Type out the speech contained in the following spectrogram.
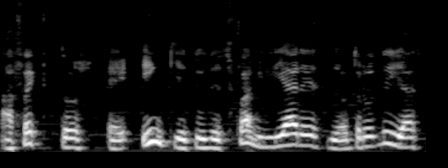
afectos e inquietudes familiares de otros días,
